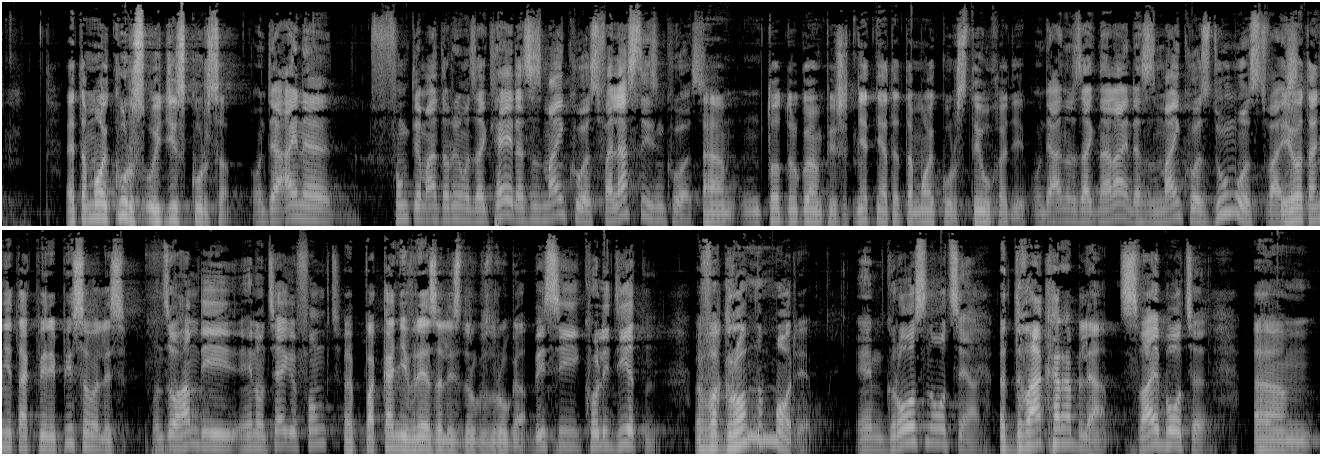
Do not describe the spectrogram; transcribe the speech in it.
Это мой курс, уйди с курса. Und der eine funkt dem anderen rüber und sagt, hey, das ist mein Kurs, verlass diesen Kurs. Эм, Тот другой ему пишет, нет, нет, это мой курс, ты уходи. Und der andere sagt, nein, nein, das ist mein Kurs, du musst И weichen. вот они так переписывались, Und so haben die hin und her gefunkt, э, пока не врезались друг в друга. bis sie kollidierten. В огромном море Im großen Ozean. два корабля Zwei Boote эм,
